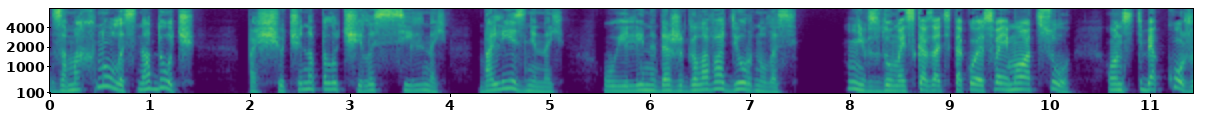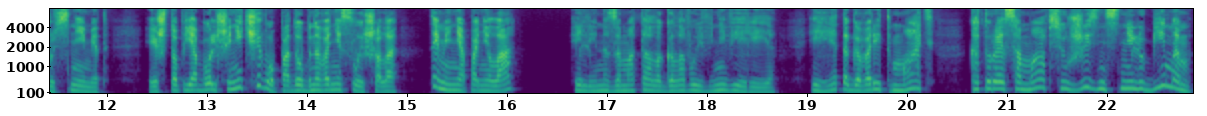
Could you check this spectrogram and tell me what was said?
замахнулась на дочь. Пощечина получилась сильной, болезненной. У Элины даже голова дернулась. «Не вздумай сказать такое своему отцу. Он с тебя кожу снимет. И чтоб я больше ничего подобного не слышала. Ты меня поняла?» Элина замотала головой в неверие. «И это говорит мать, которая сама всю жизнь с нелюбимым?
